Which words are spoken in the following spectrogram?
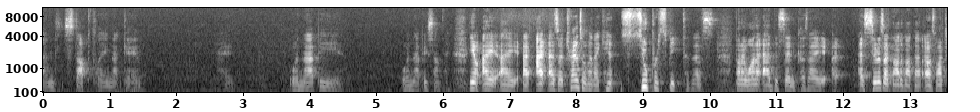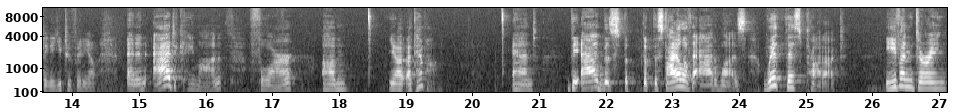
and stopped playing that game? Right? Wouldn't that be, wouldn't that be something? You know, I, I, I, as a trans woman, I can't super speak to this, but I want to add this in because I, I, as soon as I thought about that, I was watching a YouTube video and an ad came on for, um, you know, a tampon. And the ad, this, the, the, the style of the ad was with this product, even during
